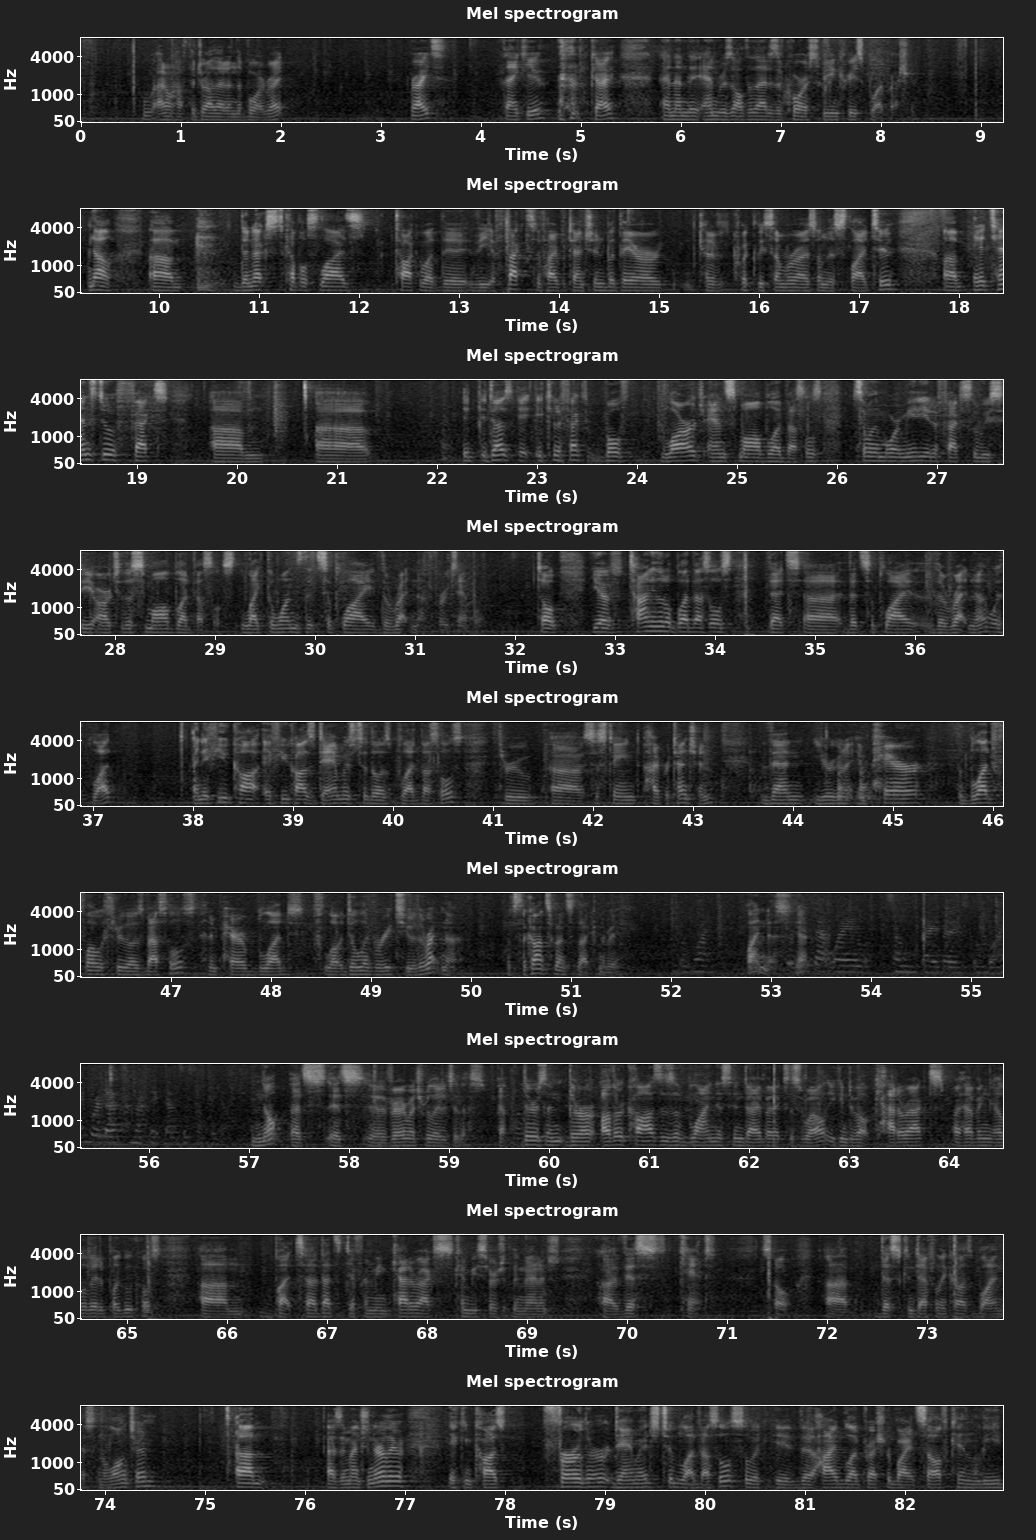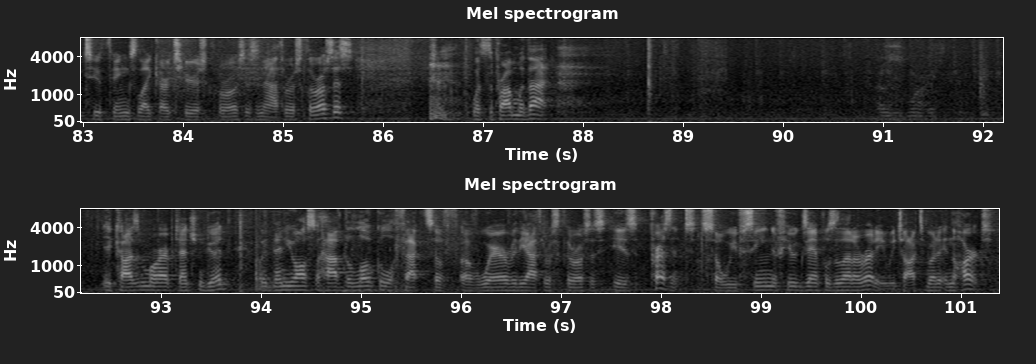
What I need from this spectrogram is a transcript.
Ooh, I don't have to draw that on the board, right? Right? Thank you. okay, and then the end result of that is, of course, we increase blood pressure. Now, um, the next couple slides talk about the, the effects of hypertension, but they are kind of quickly summarized on this slide too. Um, and it tends to affect, um, uh, it, it does, it, it can affect both large and small blood vessels. Some of the more immediate effects that we see are to the small blood vessels, like the ones that supply the retina, for example. So you have tiny little blood vessels that, uh, that supply the retina with blood. And if you, ca- if you cause damage to those blood vessels through uh, sustained hypertension, then you're going to impair the blood flow through those vessels and impair blood flow delivery to the retina. What's the consequence of that going to be? Blindness. Yeah. Is that why some diabetics go blind, or that's nothing, that's just something else? No, that's it's uh, very much related to this. Yeah. There's an, there are other causes of blindness in diabetics as well. You can develop cataracts by having elevated blood glucose, um, but uh, that's different. I mean, cataracts can be surgically managed. Uh, this can't. So uh, this can definitely cause blindness in the long term. Um, as I mentioned earlier, it can cause further damage to blood vessels. So it, it, the high blood pressure by itself can lead to things like arteriosclerosis and atherosclerosis. What's the problem with that? It causes more hypertension, good, but then you also have the local effects of, of wherever the atherosclerosis is present. So we've seen a few examples of that already. We talked about it in the heart,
